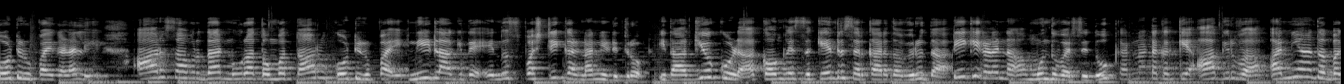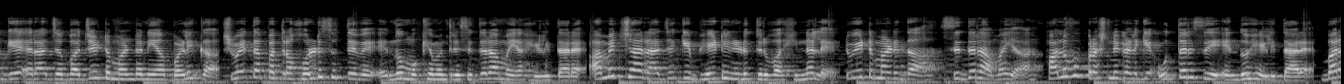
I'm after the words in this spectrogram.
ಕೋಟಿ ರೂಪಾಯಿಗಳಲ್ಲಿ ಆರು ಸಾವಿರದ ನೂರ ತೊಂಬತ್ತಾರು ಕೋಟಿ ರೂಪಾಯಿ ನೀಡಲಾಗಿದೆ ಎಂದು ಸ್ಪಷ್ಟೀಕರಣ ನೀಡಿದ್ರು. ಇದಾಗಿಯೂ ಕೂಡ ಕಾಂಗ್ರೆಸ್ ಕೇಂದ್ರ ಸರ್ಕಾರದ ವಿರುದ್ಧ ಟೀಕೆಗಳನ್ನ ಮುಂದುವರೆಸಿದ್ದು, ಕರ್ನಾಟಕಕ್ಕೆ ಆಗಿರುವ ಅನ್ಯಾಯದ ಬಗ್ಗೆ ರಾಜ್ಯ ಬಜೆಟ್ ಮಂಡನೆಯ ಬಳಿಕ ಶ್ವೇತಪತ್ರ ಹೊರಡಿಸುತ್ತೇವೆ ಎಂದು ಮುಖ್ಯಮಂತ್ರಿ ಸಿದ್ದರಾಮಯ್ಯ ಹೇಳಿದ್ದಾರೆ. ಅಮಿತ್ ಶಾ ರಾಜ್ಯಕ್ಕೆ ಭೇಟಿ ನೀಡುತ್ತಿರುವ ಹಿನ್ನೆಲೆ ಟ್ವೀಟ್ ಮಾಡಿದ್ದ ಸಿದ್ದರಾಮಯ್ಯ, ಹಲವು ಪ್ರಶ್ನೆಗಳಿಗೆ ಉತ್ತರಿಸಿ ಎಂದು ಹೇಳಿದ್ದಾರೆ. ಬರ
